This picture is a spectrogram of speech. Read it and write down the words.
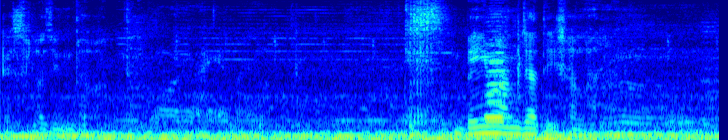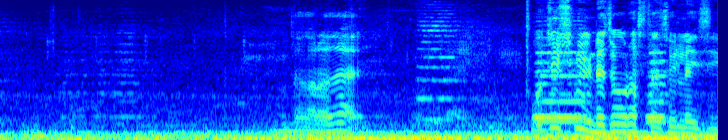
টেসলা জিন্দাবাদ। বেইমান জাতি শালা। চিন্তা করা যায়। পঁচিশ মিনিটে চৌরাস্তায় চলে আইসি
